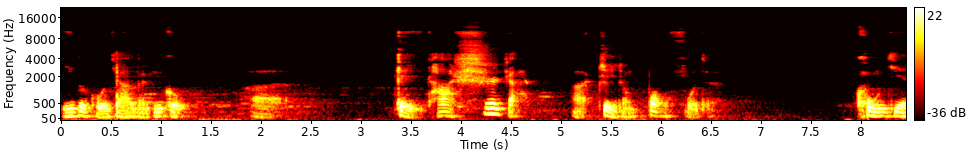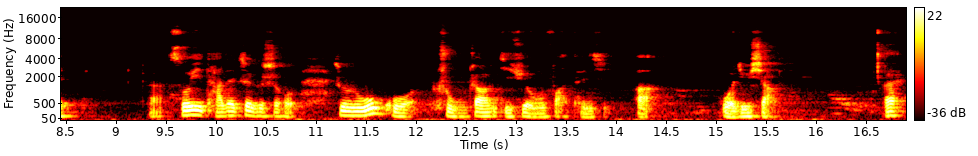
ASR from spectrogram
一个国家能够，呃，给他施展啊这种抱负的空间，啊，所以他在这个时候，就如果主张的确无法推行啊，我就想，哎，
